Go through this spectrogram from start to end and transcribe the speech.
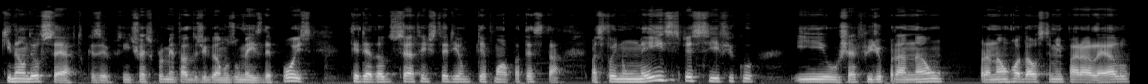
que não deu certo. Quer dizer, se a gente tivesse implementado, digamos, um mês depois, teria dado certo, a gente teria um tempo maior para testar. Mas foi num mês específico e o chefe pediu para não para não rodar o sistema em paralelo.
